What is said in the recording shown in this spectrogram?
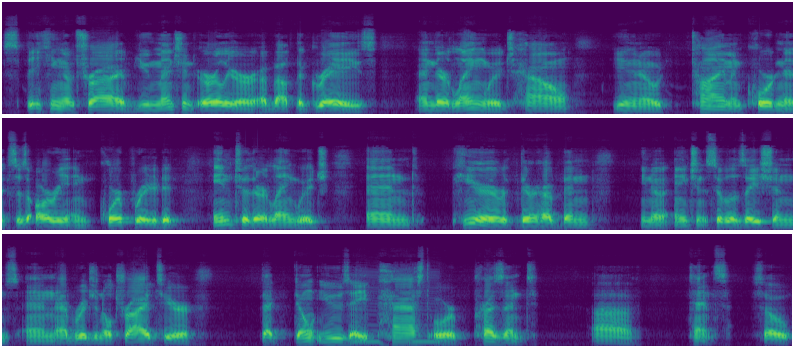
Speaking of tribe, you mentioned earlier about the Greys and their language, how, you know, time and coordinates has already incorporated it into their language. And here there have been you know ancient civilizations and aboriginal tribes here that don't use a mm-hmm. past or present uh, tense so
